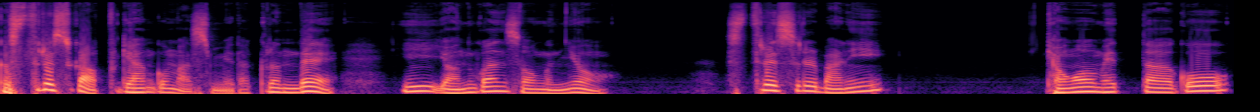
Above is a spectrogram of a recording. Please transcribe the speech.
그 스트레스가 아프게 한 건 맞습니다. 그런데 이 연관성은요, 스트레스를 많이 경험했다고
